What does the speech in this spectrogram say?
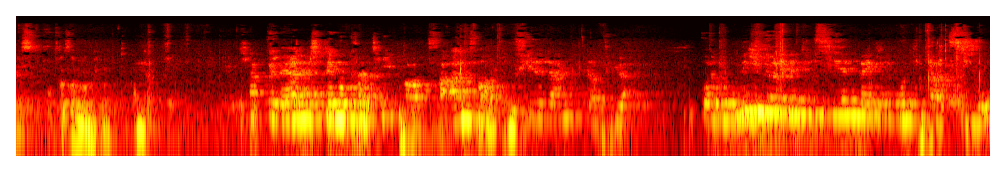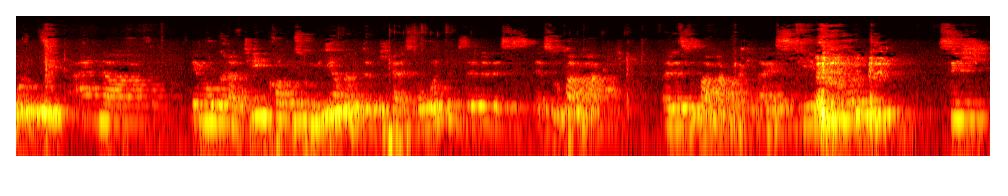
ist Professor Möckler dran. Ich habe gelernt, Demokratie braucht Verantwortung. Vielen Dank dafür. Und mich würde interessieren, welche Motivation Sie einer Demokratie konsumierenden Person im Sinne des, der Supermarkt, äh, des Supermarktvergleichs geben würden, sich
